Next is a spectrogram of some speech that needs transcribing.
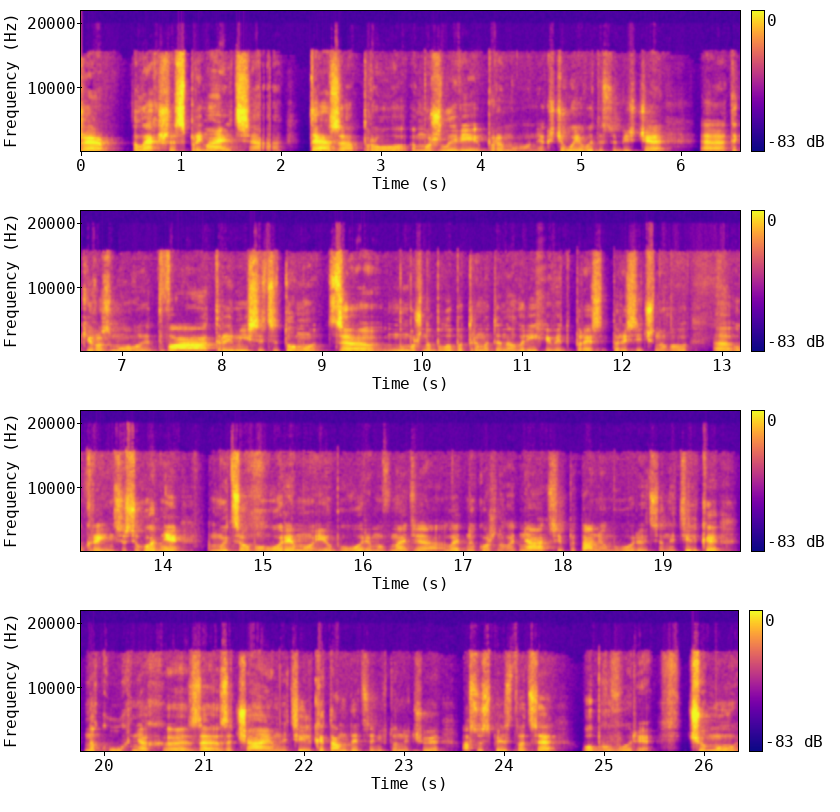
вже легше сприймається теза про можливі перемовини. Якщо уявити собі ще такі розмови 2-3 місяці тому, це ну можна було б отримати на горіхи від перес- пересічного е, українця. Сьогодні ми це обговорюємо і обговорюємо в медіа ледь не кожного дня. Ці питання обговорюються не тільки на кухнях е, за, за чаєм, не тільки там, де це ніхто не чує, а суспільство це обговорює. Чому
